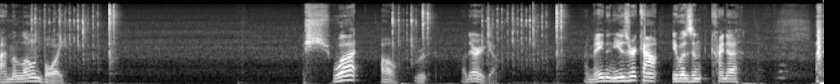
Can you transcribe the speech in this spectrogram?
I'm a lone boy. What? Oh, oh, there you go. I made a user account it wasn't kind of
